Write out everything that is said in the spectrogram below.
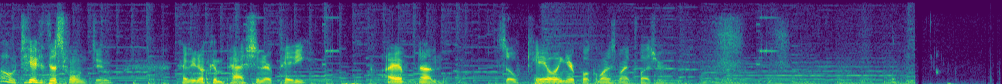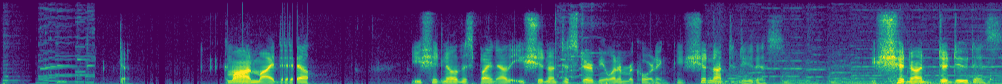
Oh dear, this won't do. Have you no compassion or pity? I have none. So KOing your Pokemon is my pleasure. Come on, my Dale. You should know this by now that you should not disturb me when I'm recording. You should not do this. You should not do this.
